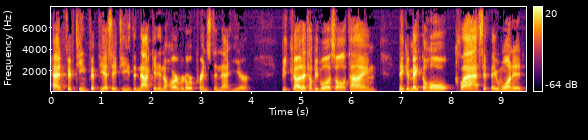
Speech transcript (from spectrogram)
had 1550 SATs, did not get into Harvard or Princeton that year because I tell people this all the time. They could make the whole class if they wanted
